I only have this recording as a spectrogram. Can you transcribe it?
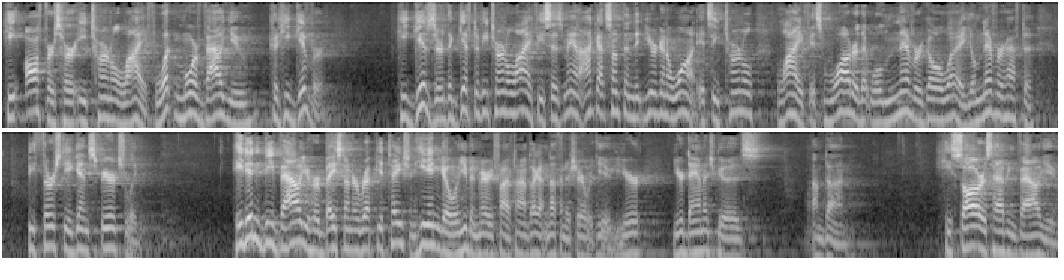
He offers her eternal life. What more value could he give her? He gives her the gift of eternal life. He says, Man, I got something that you're going to want. It's eternal life. It's water that will never go away. You'll never have to be thirsty again spiritually. He didn't devalue her based on her reputation. He didn't go, Well, you've been married five times. I got nothing to share with you. You're, you're damaged goods. I'm done. He saw her as having value,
